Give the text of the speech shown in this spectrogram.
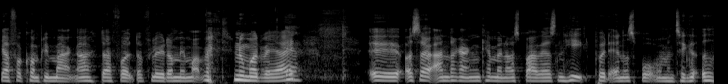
jeg får komplimenter, der er folk, der flytter med mig, hvad det nu måtte være. Ja. Ikke? Øh, og så andre gange kan man også bare være sådan helt på et andet spor, hvor man tænker, øh,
